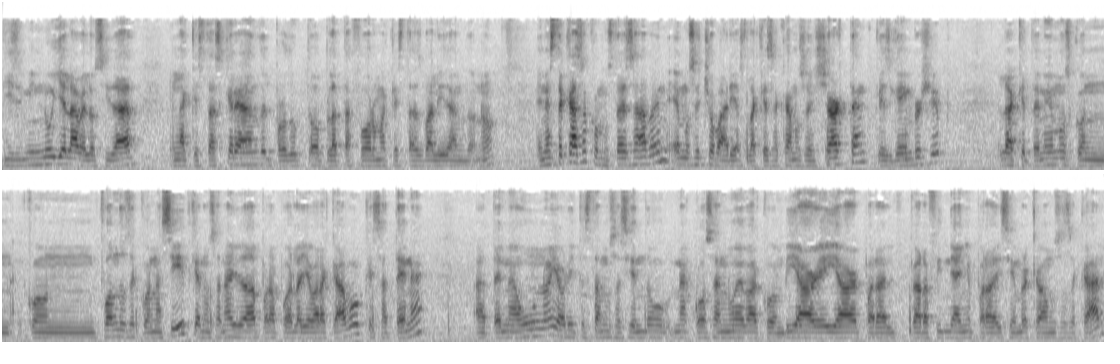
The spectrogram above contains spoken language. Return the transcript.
disminuye la velocidad en la que estás creando el producto o plataforma que estás validando, ¿no? En este caso, como ustedes saben, hemos hecho varias. La que sacamos en Shark Tank, que es Gamership, la que tenemos con, con fondos de Conacid, que nos han ayudado para poderla llevar a cabo, que es Atena, Atena 1, y ahorita estamos haciendo una cosa nueva con VR, AR para, el, para fin de año, para diciembre, que vamos a sacar.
